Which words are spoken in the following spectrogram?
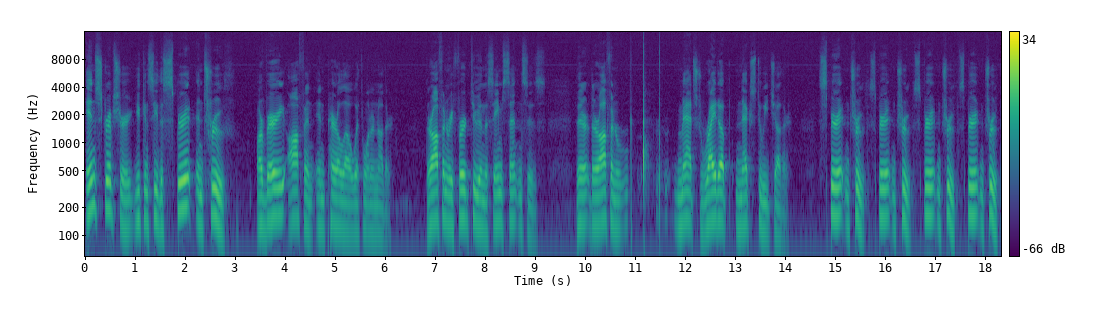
In Scripture, you can see the Spirit and truth are very often in parallel with one another. They're often referred to in the same sentences. They're, they're often matched right up next to each other. Spirit and truth, spirit and truth, spirit and truth, spirit and truth.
